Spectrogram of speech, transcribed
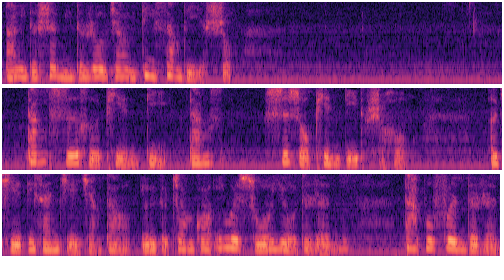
把你的圣民的肉交与地上的野兽。当尸和遍地，当尸首遍地的时候。”而且第三节讲到有一个状况，因为所有的人，大部分的人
